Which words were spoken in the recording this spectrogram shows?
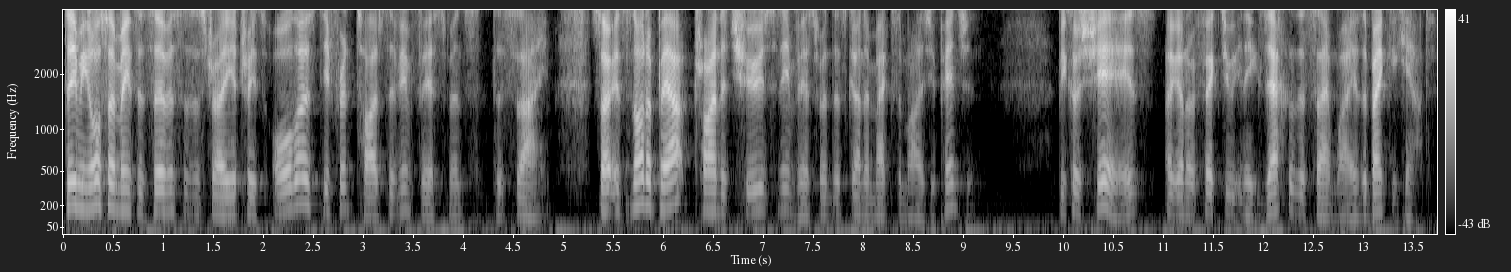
Deeming also means that Services Australia treats all those different types of investments the same. So it's not about trying to choose an investment that's going to maximize your pension because shares are going to affect you in exactly the same way as a bank account.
